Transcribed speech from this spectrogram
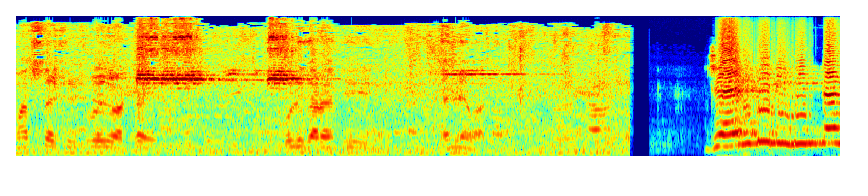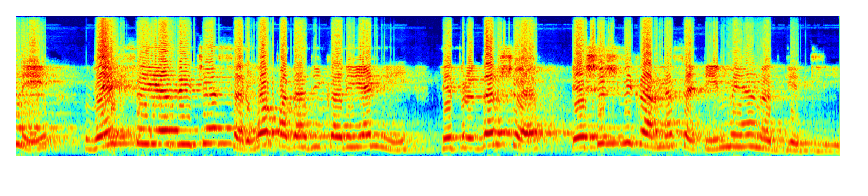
मस्त सुशोभित वाटतंय. पोलीकारांची धन्यवाद. जयंती निमित्ताने वेद सह्याद्रीच्या सर्व पदाधिकारी यांनी हे प्रदर्शन यशस्वी करण्यासाठी मेहनत घेतली.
